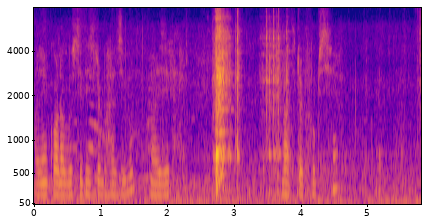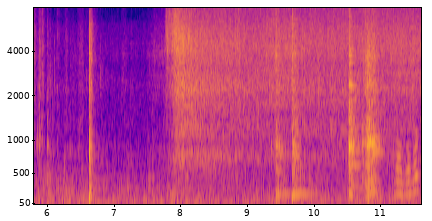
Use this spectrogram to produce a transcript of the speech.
আর কড়া বসিয়ে দিয়ে সেটা ভাজবো, আর যেখানে ভাতটা ফুটছে। হোক।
